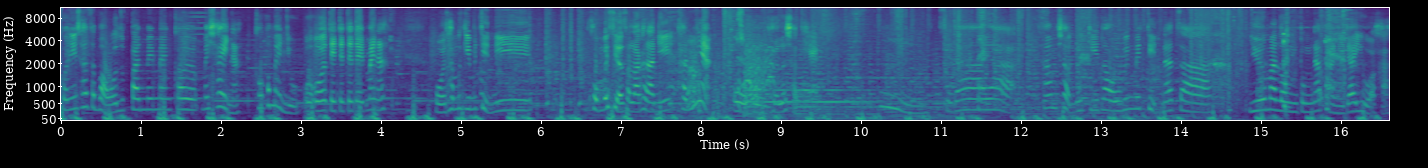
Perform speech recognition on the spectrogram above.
คนนี้ถ้าจะบอกว่าลูกปั้นไม่แม่นก็ไม่ใช่นะเขาก็แม่นอยู่โอ้โอ้เจ๊เจ๊เจ๊ไม่นะโอ้ถ้าเมื่อกี้ไม่ติดนี่คงไม่เสียสละขนาดนี้ทันเนี่ย โอ้โหเธอแล้วช็อตแทน เราวิ่งไม่ติดน่าจะยื้อมาลงตรงหน้าต่างนี้ได้อยู่อะค่ะ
